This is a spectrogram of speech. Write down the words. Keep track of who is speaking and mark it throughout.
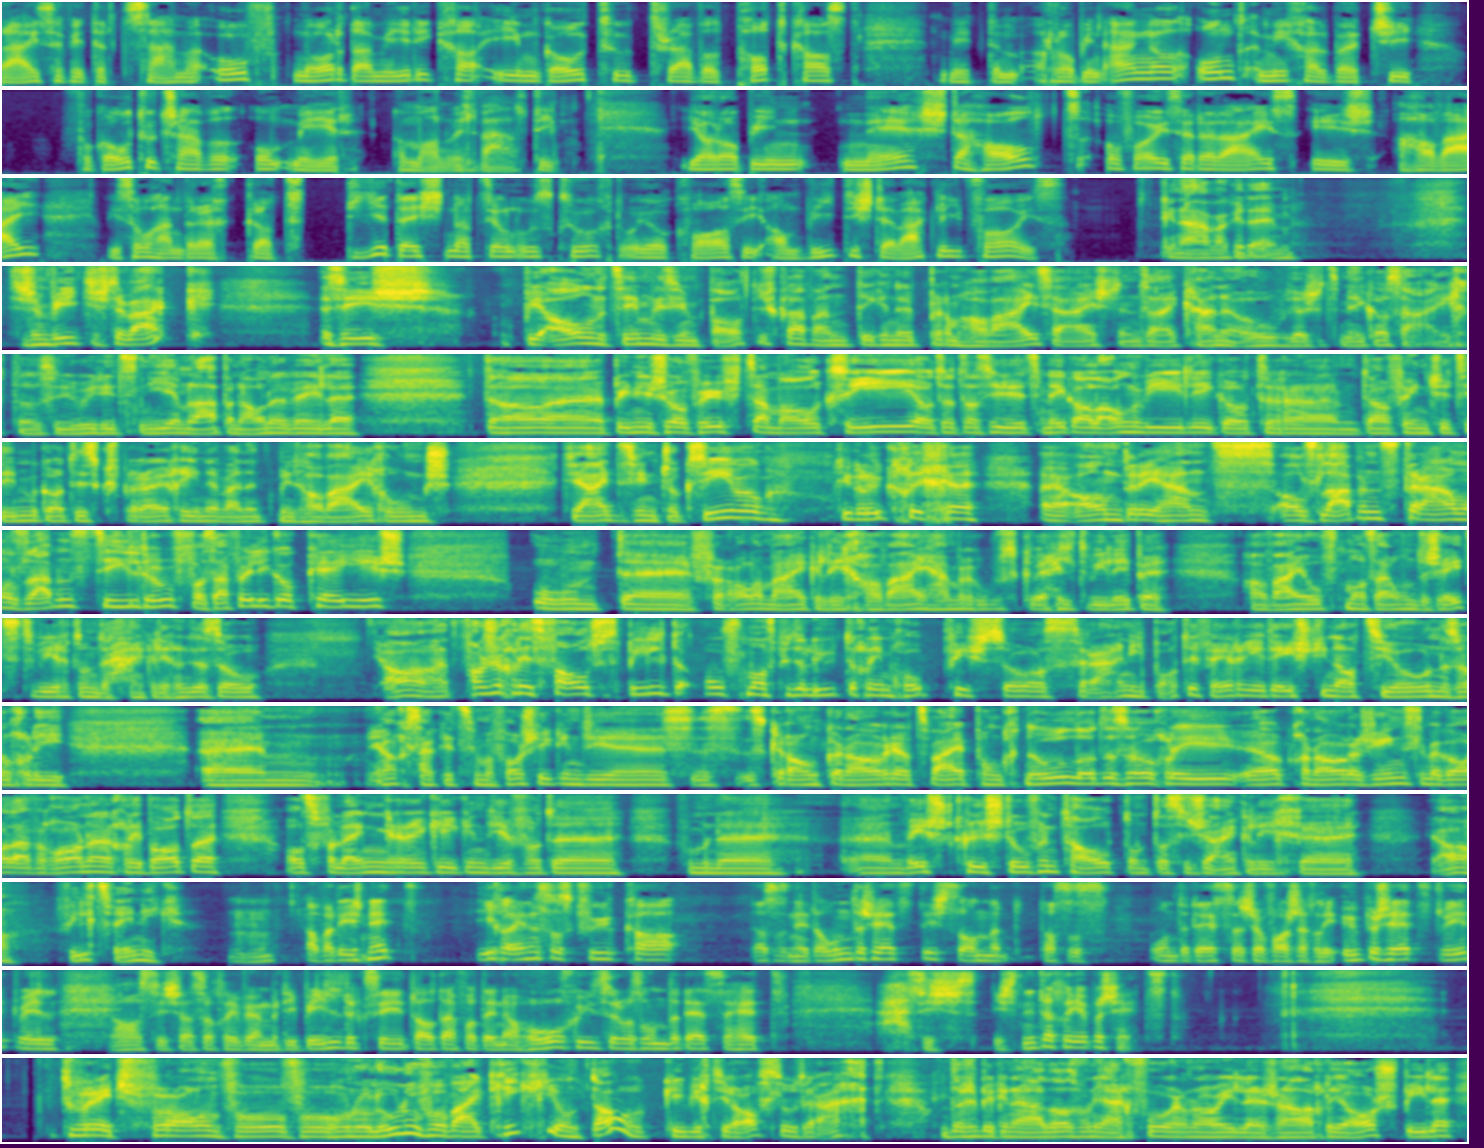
Speaker 1: Reisen wieder zusammen auf Nordamerika im Go-To-Travel Podcast mit dem Robin Engel und Michael Bötschi von Go-To-Travel und mir, Manuel Welti. Ja, Robin, nächster Halt auf unserer Reise ist Hawaii. Wieso haben wir euch gerade die Destination ausgesucht, die ja quasi am weitesten weg liegt von uns?
Speaker 2: Genau wegen dem. Es ist am weitesten weg. Es ist bei allen ziemlich sympathisch, glaube Wenn du irgendjemandem Hawaii sagst, dann sagt keiner, oh, das ist jetzt mega seicht. Das würde ich jetzt nie im Leben anwählen. Da äh, bin ich schon 15 Mal gewesen, oder das ist jetzt mega langweilig, oder äh, da findest du jetzt immer gerade ins Gespräch rein, wenn du mit Hawaii kommst. Die einen sind schon gewesen, die Glücklichen. Äh, andere haben es als Lebenstraum, als Lebensziel drauf, was auch völlig okay ist. Und äh, vor allem eigentlich Hawaii haben wir ausgewählt, weil eben Hawaii oftmals auch unterschätzt wird und eigentlich nicht so ja, hat fast ein, ein falsches Bild oftmals bei den Leuten ein im Kopf ist, so als reine Badeferiendestination, so ein bisschen, ähm, ja, ich sage jetzt mal fast irgendwie ein, ein Gran Canaria 2.0 oder so, ein bisschen, ja, Kanarische Insel, man geht einfach an, ein bisschen baden, als Verlängerung irgendwie von, der, von einem äh, Westküstenaufenthalt und das ist eigentlich, äh, ja, viel zu wenig.
Speaker 3: Mhm. Aber das ist nicht, ich habe immer so das Gefühl gehabt, dass es nicht unterschätzt ist, sondern dass es unterdessen schon fast ein bisschen überschätzt wird, weil ja, es ist ja so ein bisschen, wenn man die Bilder sieht, halt auch von diesen Hochhäusern, die es unterdessen hat, es ist, ist nicht ein bisschen überschätzt.
Speaker 2: Du redest vor allem von, von Honolulu, von Waikiki und da gebe ich dir absolut recht. Und das ist genau das, was ich eigentlich vorher noch schnell ein bisschen anspielen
